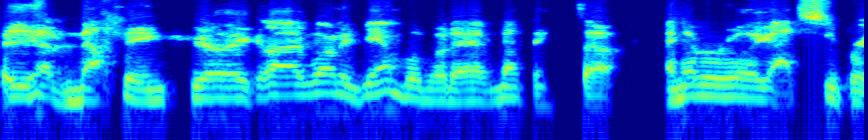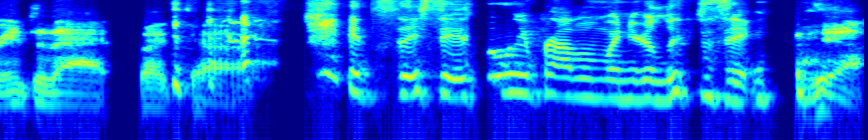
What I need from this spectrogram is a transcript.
you have nothing. You're like, oh, I want to gamble, but I have nothing. So I never really got super into that. But uh, it's they say it's only a problem when you're losing. Yeah,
